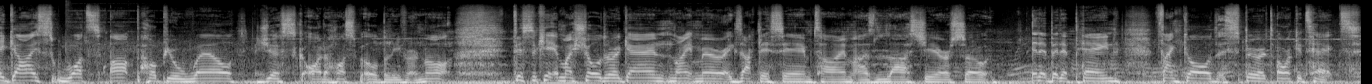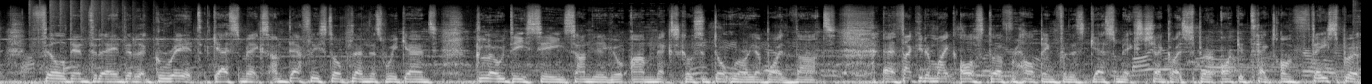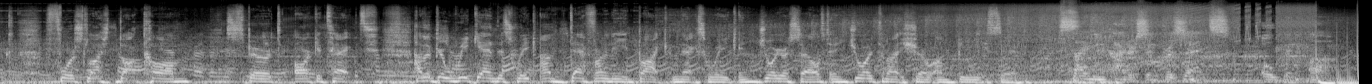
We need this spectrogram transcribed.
Hey guys, what's up? Hope you're well. Just got out of hospital, believe it or not. Dislocated my shoulder again. Nightmare, exactly the same time as last year. So, in a bit of pain. Thank God, Spirit Architect filled in today and did a great guest mix. I'm definitely still playing this weekend. Glow DC, San Diego, and Mexico. So don't worry about that. Uh, thank you to Mike Oster for helping for this guest mix. Check out Spirit Architect on Facebook forward slash dot com Spirit Architect. Have a good weekend this week. I'm definitely back next week. Enjoy yourselves, enjoy tonight's show, and be safe. Simon Patterson presents Open Up.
